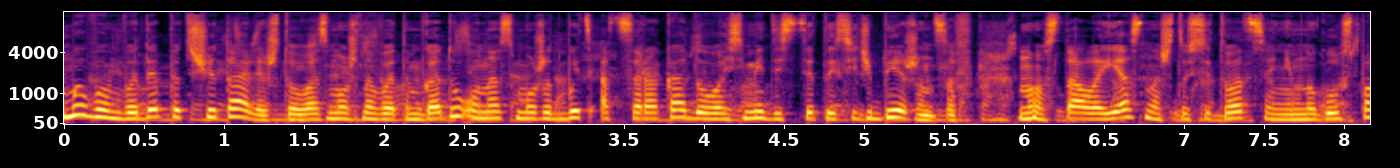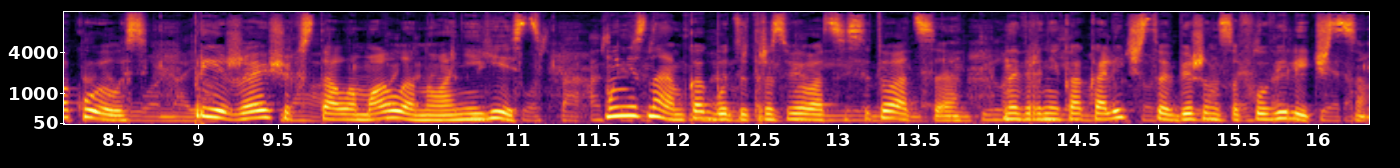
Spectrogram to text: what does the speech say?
Мы в МВД подсчитали, что, возможно, в этом году у нас может быть от 40 до 80 тысяч беженцев. Но стало ясно, что ситуация немного успокоилась. Приезжающих стало мало, но они есть. Мы не знаем, как будет развиваться ситуация. Наверняка количество беженцев увеличится.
